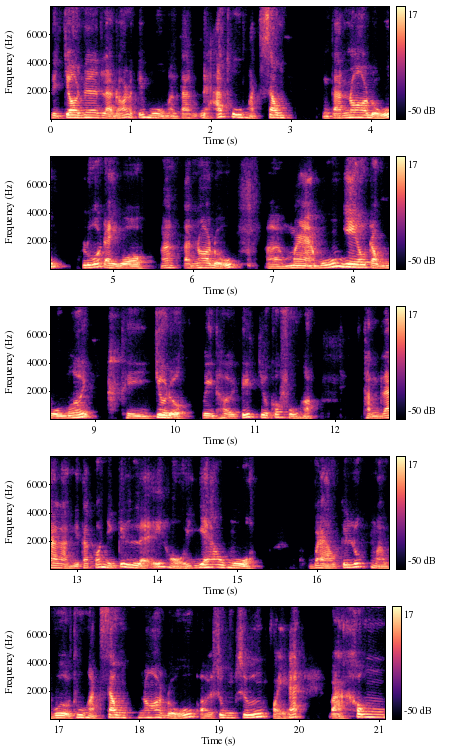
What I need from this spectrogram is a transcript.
thì cho nên là đó là cái mùa mà người ta đã thu hoạch xong người ta no đủ lúa đầy gồ ha, ta no đủ. À, mà muốn gieo trồng mùa mới thì chưa được vì thời tiết chưa có phù hợp thành ra là người ta có những cái lễ hội giao mùa vào cái lúc mà vừa thu hoạch xong no đủ ở sung sướng khỏe và không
